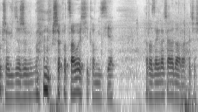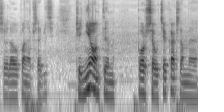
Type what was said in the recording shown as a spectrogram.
Kurczę, widzę, że muszę po całości tą misję rozegrać, ale dobra, chociaż się udało ponę przebić. Czyli nie on tym Porsche ucieka, czy tam e,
